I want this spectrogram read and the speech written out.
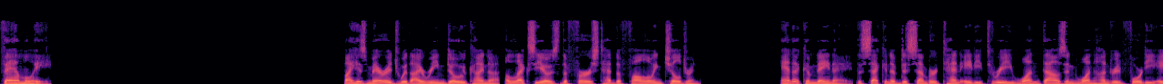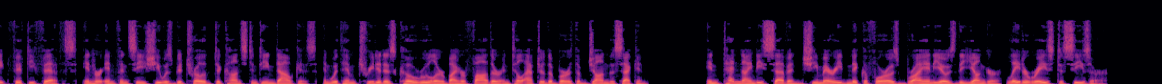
Family. By his marriage with Irene Doukaina, Alexios I had the following children: Anna Komnene, the 2nd of December 1083, 1148 55. In her infancy she was betrothed to Constantine Doukas, and with him treated as co-ruler by her father until after the birth of John II. In 1097 she married Nikephoros Bryennios the Younger, later raised to Caesar.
